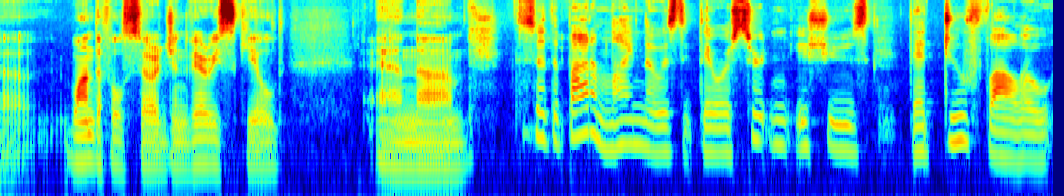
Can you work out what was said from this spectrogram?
uh, wonderful surgeon, very skilled, and. Um, so the bottom line, though, is that there are certain issues that do follow.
